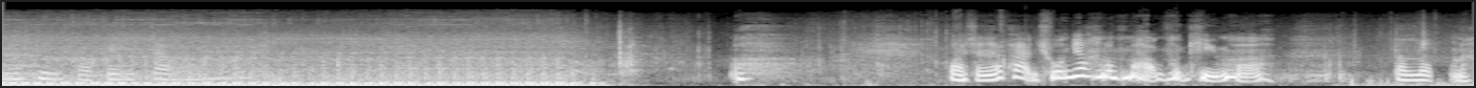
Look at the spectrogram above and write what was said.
นี่คือคาเฟ่จ้าโอ้กว่าฉันจะผ่านช่วงยากลำบากเมื่อกี้มา ตลกนะ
